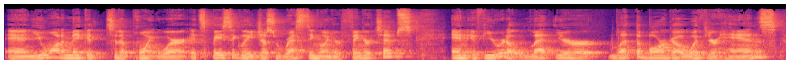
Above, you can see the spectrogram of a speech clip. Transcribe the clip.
And you want to make it to the point where it's basically just resting on your fingertips. And if you were to let your let the bar go with your hands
